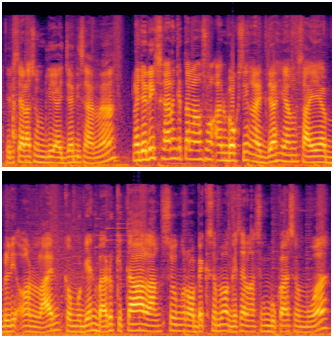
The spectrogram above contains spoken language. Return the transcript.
Jadi saya langsung beli aja di sana. Nah jadi sekarang kita langsung unboxing aja yang saya beli online. Kemudian baru kita langsung robek semua guys ya. Langsung buka semua.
